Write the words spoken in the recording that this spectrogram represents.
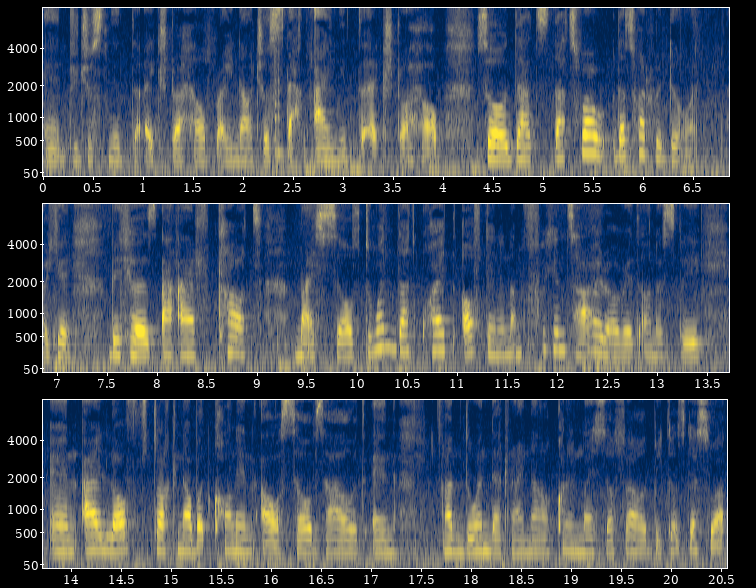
and you just need the extra help right now. Just that I need the extra help. So that's that's what that's what we're doing okay? Because I, i've caught myself doing that quite often and i'm freaking tired of it honestly. And i love talking about calling ourselves out and i'm doing that right now calling myself out because guess what?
